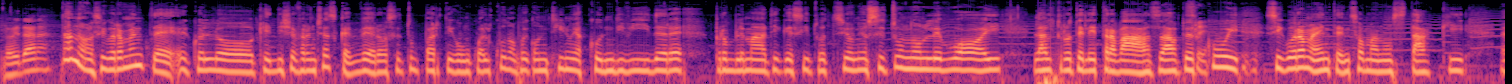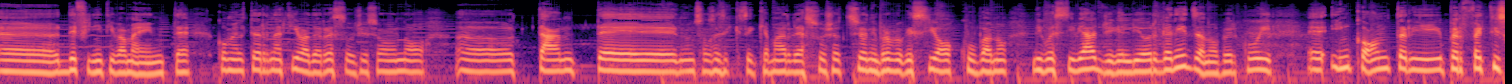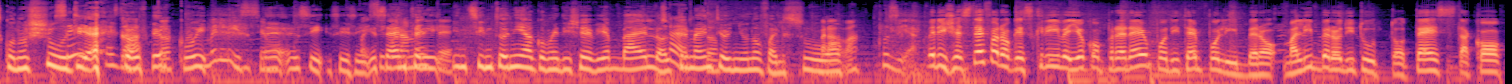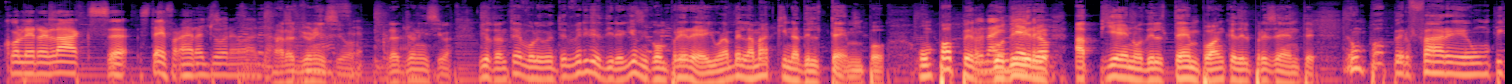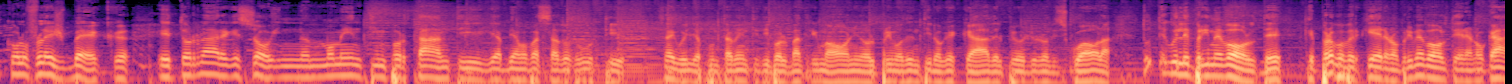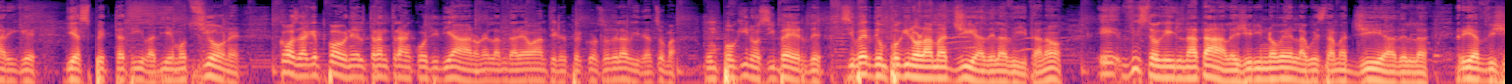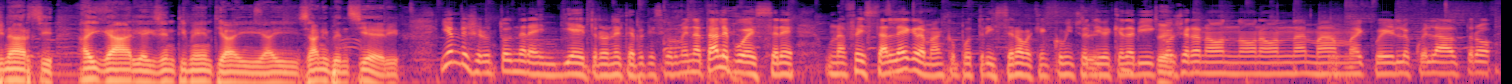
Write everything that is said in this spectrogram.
Loredana? No, no, sicuramente quello che dice Francesca è vero, se tu parti con qualcuno poi continui a condividere problematiche, situazioni o se tu non le vuoi l'altro te le travasa, per Sì. cui sicuramente insomma non stacchi eh, definitivamente. Come alternativa del resto ci sono eh, tante, non so se, se chiamarle associazioni proprio che si occupano di questi viaggi, che li organizzano, per cui eh, incontri perfetti sconosciuti, Sì, ecco, esatto. per cui Bellissimo. eh, sì, sì, sì, Poi sicuramente- in sintonia come dicevi è bello, Certo. altrimenti altrimenti ognuno fa il suo. Brava, così è. Vedi, c'è Stefano che scrive: Io comprerei un po' di tempo libero, ma libero di tutto: testa, coccole, relax. Stefano, hai ragione, guarda. Ha ragionissimo, ragionissima. Io tant'è volevo intervenire e dire che io mi comprerei una bella macchina del tempo, un po' per Tornare godere indietro? appieno del tempo anche del presente, e un po' per fare un piccolo flashback e tornare, che so, in momenti importanti che abbiamo passato tutti. Sai, quegli appuntamenti tipo il matrimonio, il primo dentino che cade, il primo giorno di scuola, tutte quelle prime volte che proprio perché erano prime volte erano cariche di aspettativa, di emozione, cosa che poi nel tran tran quotidiano, nell'andare avanti nel percorso della vita, insomma, un pochino si perde, si perde un pochino la magia della vita, no? E visto che il Natale ci rinnovella questa magia del riavvicinarsi ai cari, ai sentimenti, ai, ai sani pensieri, Io invece non tornerei indietro nel tempo, perché secondo me Natale può essere una festa allegra, ma anche un po' triste, no? Perché incomincio a Sì. dire che da piccolo Sì. c'era nonno, nonna, e mamma e quello e quell'altro.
